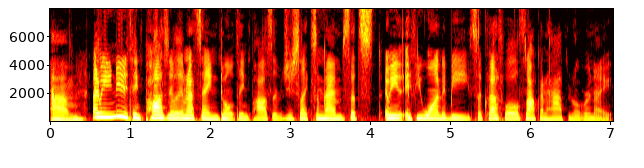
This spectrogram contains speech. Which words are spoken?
um, I mean, you need to think positively. I'm not saying don't think positive. Just like sometimes that's. I mean, if you want to be successful, it's not going to happen overnight.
